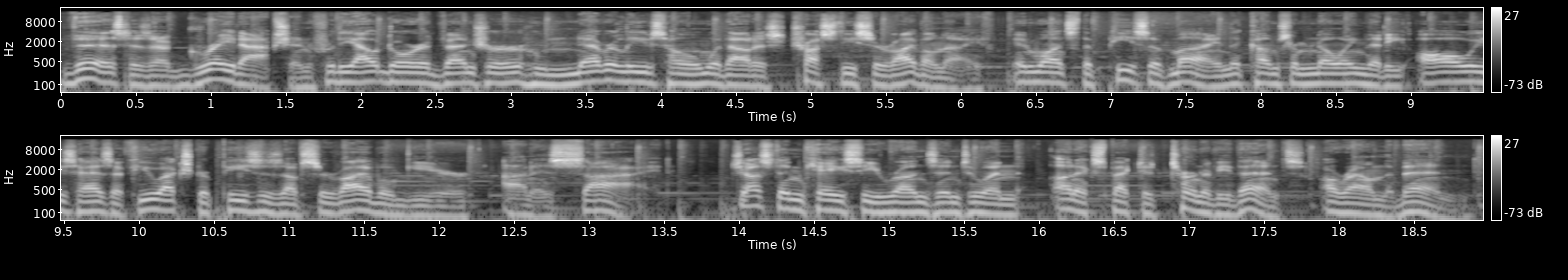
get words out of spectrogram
This is a great option for the outdoor adventurer who never leaves home without his trusty survival knife and wants the peace of mind that comes from knowing that he always has a few extra pieces of survival gear on his side just in case he runs into an unexpected turn of events around the bend.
